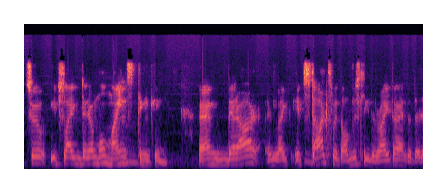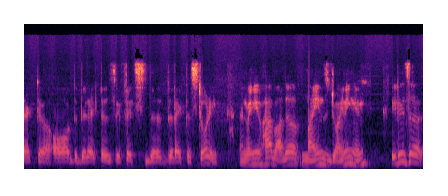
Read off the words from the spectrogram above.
so it's like there are more minds hmm. thinking. And there are like it hmm. starts with obviously the writer and the director or the directors if it's the director's story. And when you have other minds joining in, it is a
